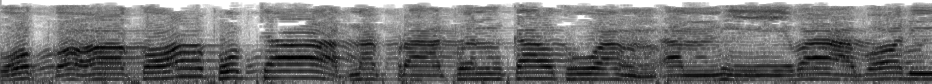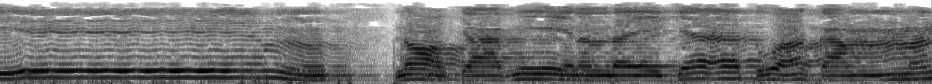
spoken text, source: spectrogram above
กกก่อก่อภพชาตินักปราชญ์เพิ่นก้าวทวง อันนี้ว่าบ่ดีนอกจากนี้นั่นได้แก่ตัวกรรม มัน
